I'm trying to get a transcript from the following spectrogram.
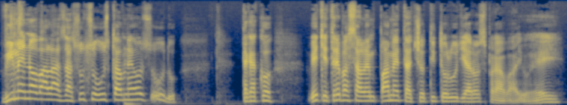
vymenovala za sudcu ústavného súdu. tak ako, viete, treba sa len pamätať, čo títo ľudia rozprávajú, hej.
